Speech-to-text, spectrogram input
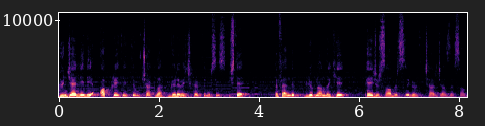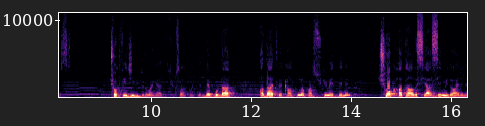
güncellediği, upgrade ettiği uçakla göreve çıkabilir misiniz? İşte efendim Lübnan'daki pager saldırısını gördük, çağrı cihazları saldırısı. Çok feci bir duruma geldi Türk Silahlı Kuvvetleri ve burada Adalet ve Kalkınma Partisi hükümetlerinin çok hatalı siyasi müdahaleleri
